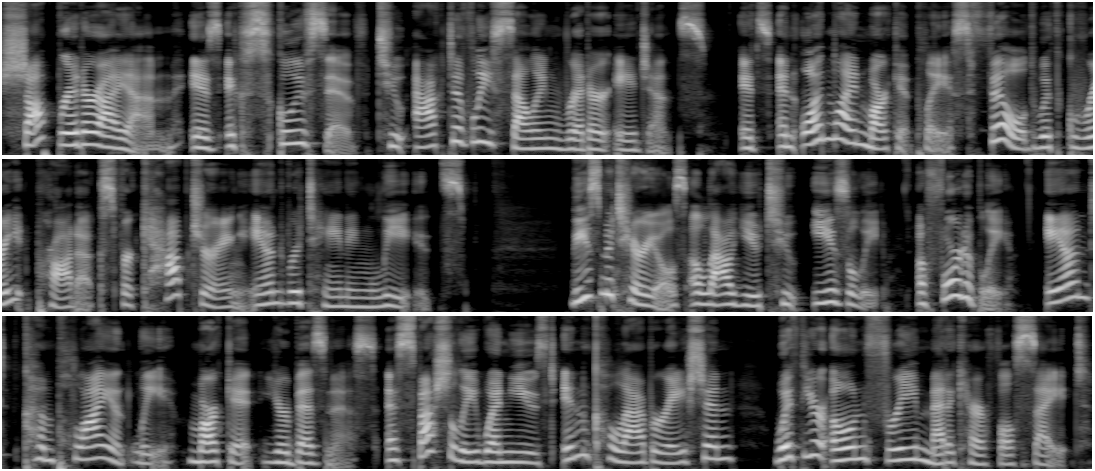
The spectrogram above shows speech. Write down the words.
ShopRitter IM is exclusive to actively selling Ritter agents. It's an online marketplace filled with great products for capturing and retaining leads. These materials allow you to easily, affordably, and compliantly market your business, especially when used in collaboration with your own free Medicareful site.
